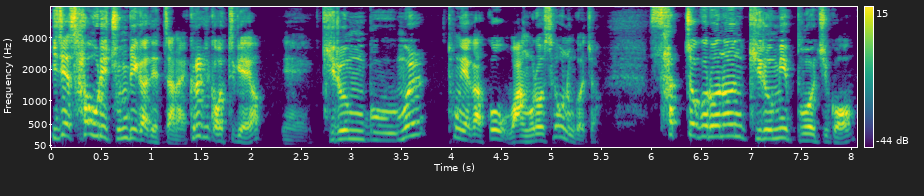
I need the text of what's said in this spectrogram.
이제 사울이 준비가 됐잖아요. 그러니까 어떻게 해요? 예, 기름 부음을 통해 갖고 왕으로 세우는 거죠. 사적으로는 기름이 부어지고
